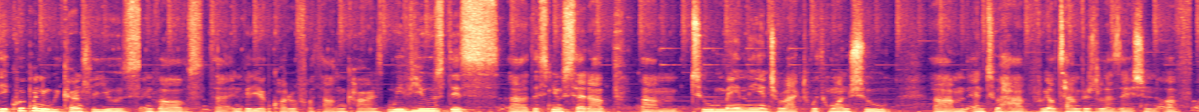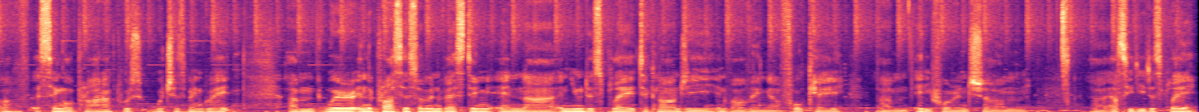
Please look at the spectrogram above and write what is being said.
The equipment we currently use involves the NVIDIA Quadro 4000 cards. We've used this, uh, this new setup um, to mainly interact with one shoe um, and to have real-time visualization of, of a single product, which, which has been great. Um, we're in the process of investing in uh, a new display technology involving a 4K 84-inch um, uh, LCD display,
